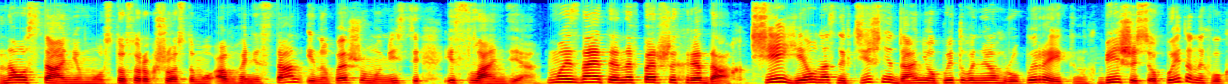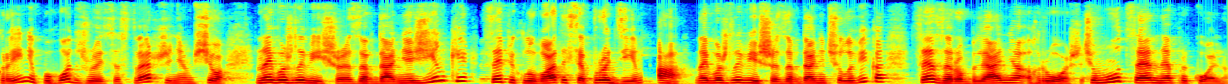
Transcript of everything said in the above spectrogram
на останньому 146-му Афганістан і на першому місці Ісландія. Ми знаєте, не в перших рядах. Ще є у нас невтішні дані опитування групи рейтинг. Більшість опитаних в Україні погоджується з твердженням, що найважливіше завдання жінки це піклуватися про дім. А найважливіше завдання чоловіка це заробляння грошей. Чому це не прикольно?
